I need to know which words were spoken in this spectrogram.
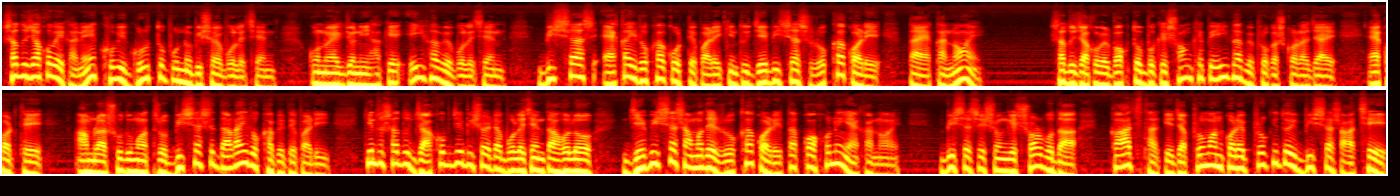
সাধু জাকব এখানে খুবই গুরুত্বপূর্ণ বিষয় বলেছেন। কোনো একজন ইহাকে এইভাবে বলেছেন, বিশ্বাস একাই রক্ষা করতে পারে, কিন্তু যে বিশ্বাস রক্ষা করে, তা একা নয়। সাধু জাকবের বক্তব্যকে সংক্ষেপে এইভাবে প্রকাশ করা যায়। এক অর্থে আমরা শুধুমাত্র বিশ্বাসের দ্বারাই রক্ষা পেতে পারি। কিন্তু সাধু জাকব যে বিষয়টা বলেছেন তা হল, যে বিশ্বাস আমাদের রক্ষা করে তা কখনোই একা নয়। বিশ্বাসের সঙ্গে সর্বদা কাজ থাকে যা প্রমাণ করে প্রকৃতই বিশ্বাস আছে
